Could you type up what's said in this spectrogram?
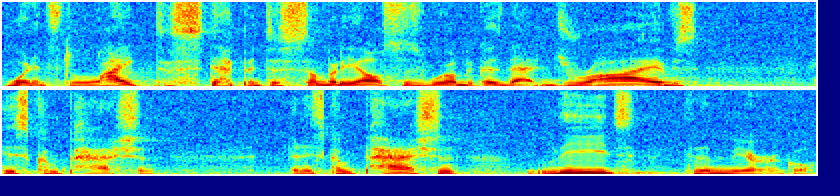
What it's like to step into somebody else's world because that drives his compassion. And his compassion leads to the miracle.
